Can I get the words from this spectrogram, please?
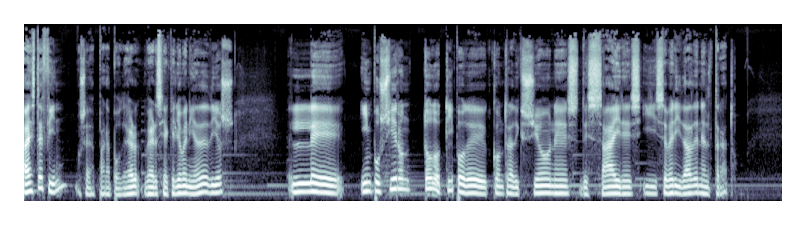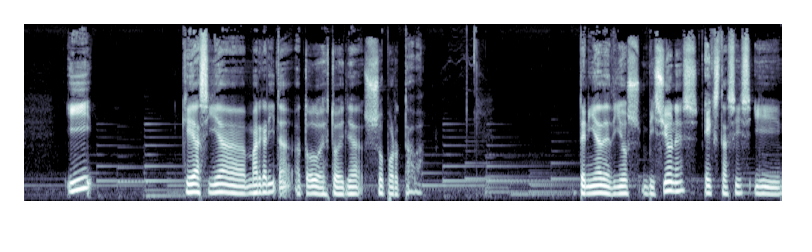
A este fin, o sea, para poder ver si aquello venía de Dios, le impusieron todo tipo de contradicciones, desaires y severidad en el trato. ¿Y qué hacía Margarita? A todo esto ella soportaba. Tenía de Dios visiones, éxtasis y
